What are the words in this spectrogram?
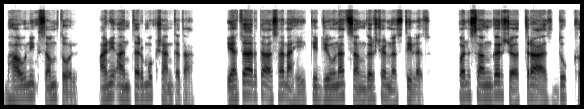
भावनिक समतोल आणि अंतर्मुख शांतता. याचा अर्थ असा नाही की जीवनात संघर्ष नसतीलच पण संघर्ष त्रास दुःख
